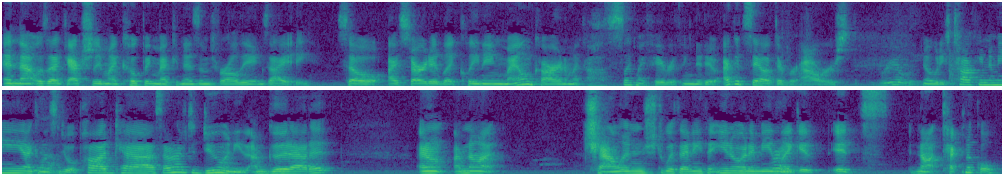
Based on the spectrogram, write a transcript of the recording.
And that was like actually my coping mechanisms for all the anxiety. So I started like cleaning my own car and I'm like, oh, this is like my favorite thing to do. I could stay out there for hours. really. Nobody's talking to me. I can Yeah. listen to a podcast. I don't have to do anything. I'm good at it. I don't I'm not challenged with anything. You know what I mean? Right. Like it it's not technical.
